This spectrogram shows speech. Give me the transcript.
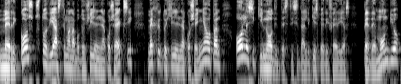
μερικώς στο διάστημα από το 1906 μέχρι το 1909 όταν όλες οι κοινότητες της Ιταλικής περιφέρειας Πεδεμόντιο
